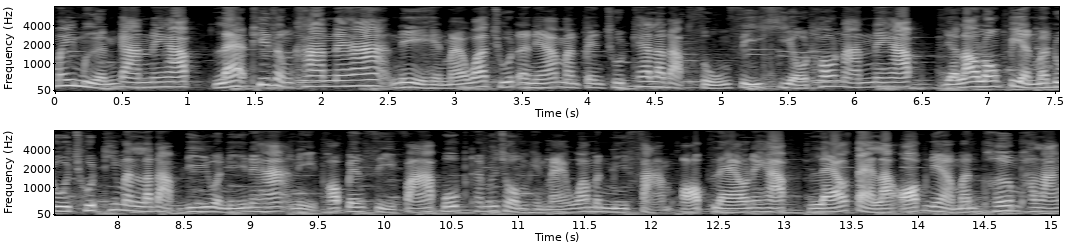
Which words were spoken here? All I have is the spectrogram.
ไม่เหมือนกันนะครับ และที่สำคัญนะฮะ นี่เห็นไหมว่าชุดอันนี้มันเป็นชุดแค่ระดับสูงสีเขียวเท่านั้นนะครับอย่าเราลองเปลี่ยนมาดูชุดที่มันระดับดีกว่านี้นะฮะนี่พอเป็นสีฟ้าปุ๊บท่านผู้ชมเห็นไหมว่ามันมี 3 ออฟแล้วนะครับแล้วแต่ละออฟเนี่ยมันเพิ่มพลัง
